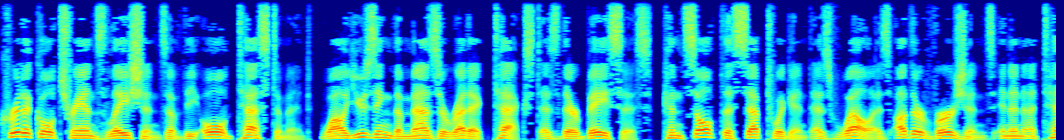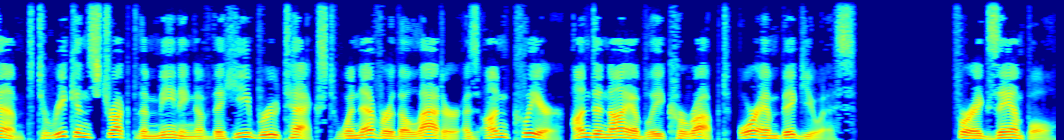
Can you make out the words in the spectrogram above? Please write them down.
Critical translations of the Old Testament, while using the Masoretic text as their basis, consult the Septuagint as well as other versions in an attempt to reconstruct the meaning of the Hebrew text whenever the latter is unclear, undeniably corrupt, or ambiguous. For example,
